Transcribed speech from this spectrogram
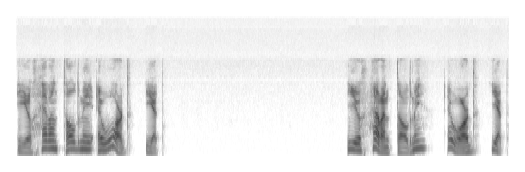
You haven't told me a word yet. You haven't told me a word yet.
